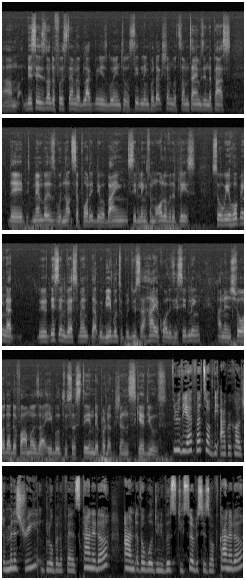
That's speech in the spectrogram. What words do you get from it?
Um, this is not the first time that Black Bay is going to seedling production, but sometimes in the past, the members would not support it. They were buying seedlings from all over the place. So we're hoping that with this investment that we'll be able to produce a higher quality seedling and ensure that the farmers are able to sustain their production schedules. Through the efforts of the Agriculture Ministry, Global Affairs Canada, and the World University Services of Canada,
